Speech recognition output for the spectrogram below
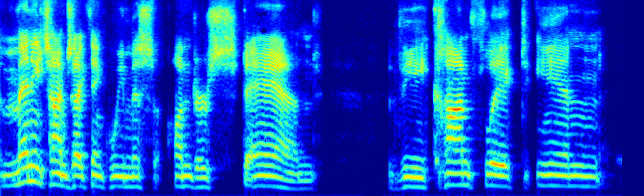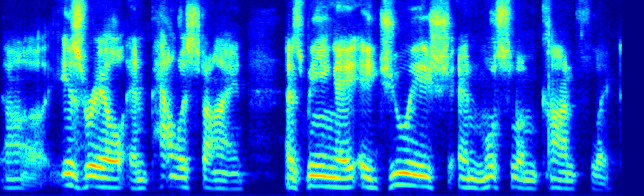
many times I think we misunderstand the conflict in uh, Israel and Palestine as being a, a Jewish and Muslim conflict.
